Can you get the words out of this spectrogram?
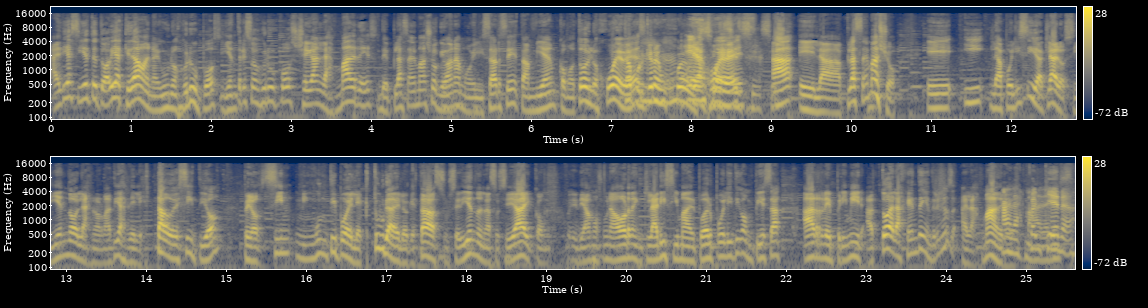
al día siguiente todavía quedaban algunos grupos y entre esos grupos llegan las madres de Plaza de Mayo que van a movilizarse también, como todos los jueves, Claro, porque era un Ujú, jueves. era Era jueves, jueves. Sí, sí. a eh, la Plaza de Mayo. Eh, y la policía, claro, siguiendo las normativas del estado de sitio, pero sin ningún tipo de lectura de lo que estaba sucediendo en la sociedad y con, eh, digamos, una orden clarísima del poder político, empieza a reprimir a toda la gente y entre ellos a las madres. A las madres. Cualquiera.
